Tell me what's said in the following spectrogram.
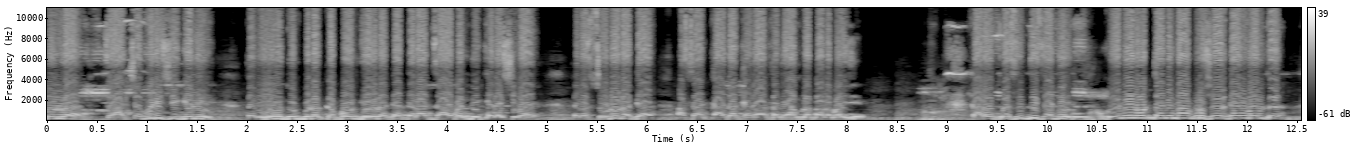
तुलना जर आजच्या पिढीशी केली तर ही इथून पुढे कपवून घेऊ नका त्याला जायबंदी केल्याशिवाय त्याला सोडू नका असा कायदा खऱ्या अर्थाने अंमलात आला पाहिजे. कारण प्रसिद्धीसाठी कोणी उठताना महापुरुषावर काही बोलतं.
